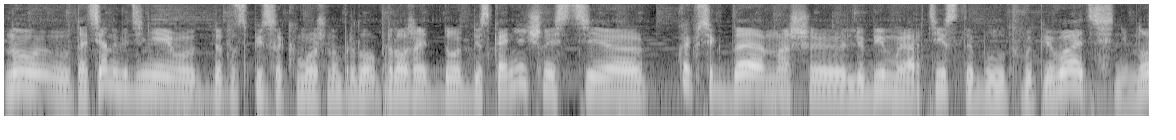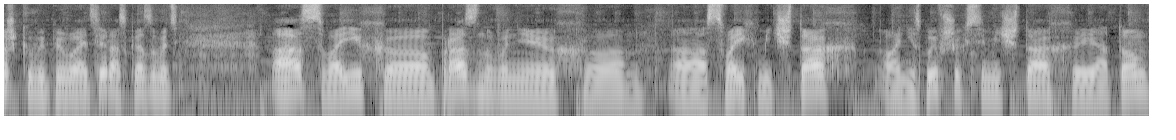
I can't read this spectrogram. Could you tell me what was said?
Ну, Татьяна Веденеева, этот список можно продолжать до бесконечности. Как всегда, наши любимые артисты будут выпивать, немножко выпивать и рассказывать о своих э, празднованиях, э, о своих мечтах, о несбывшихся мечтах и о том,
